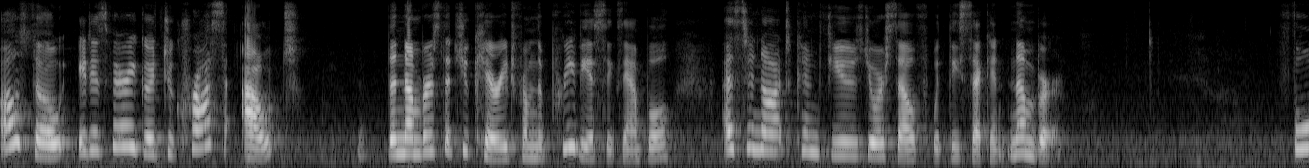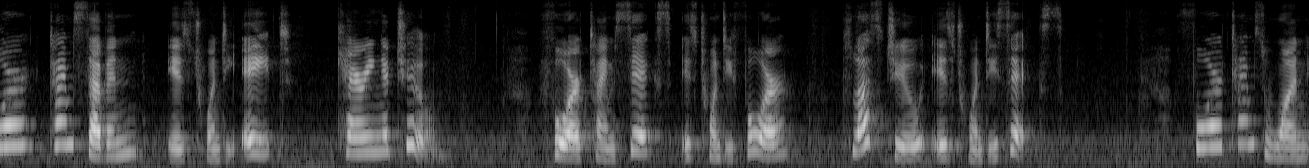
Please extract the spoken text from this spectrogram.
Also, it is very good to cross out the numbers that you carried from the previous example as to not confuse yourself with the second number. 4 times 7 is 28, carrying a 2. 4 times 6 is 24, plus 2 is 26. 4 times 1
